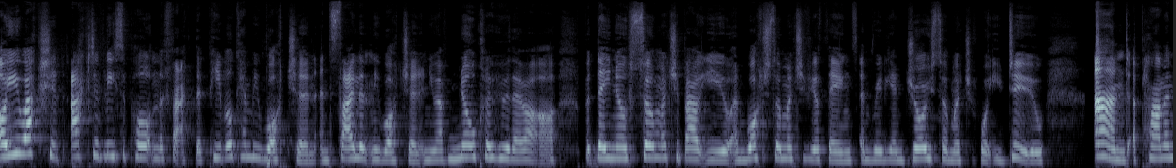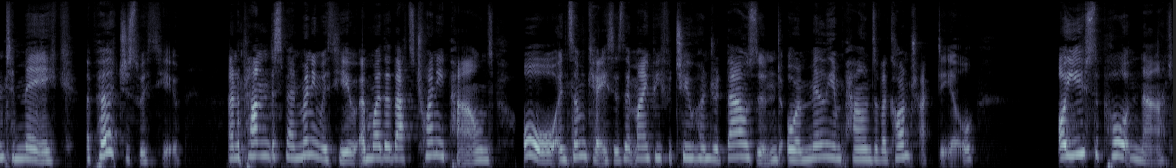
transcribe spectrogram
Are you actually actively supporting the fact that people can be watching and silently watching and you have no clue who they are, but they know so much about you and watch so much of your things and really enjoy so much of what you do and are planning to make a purchase with you and are planning to spend money with you and whether that's 20 pounds or in some cases it might be for 200,000 or a million pounds of a contract deal, are you supporting that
